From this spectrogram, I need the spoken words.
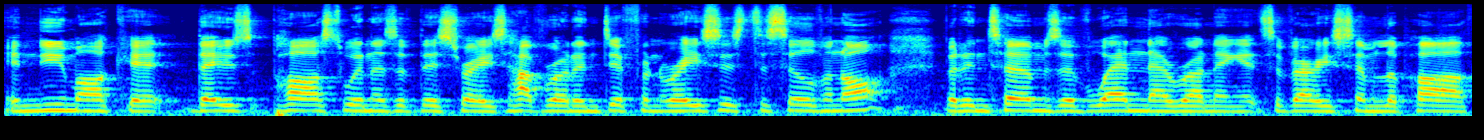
in Newmarket. Those past winners of this race have run in different races to Silver Knot, but in terms of when they're running, it's a very similar path.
